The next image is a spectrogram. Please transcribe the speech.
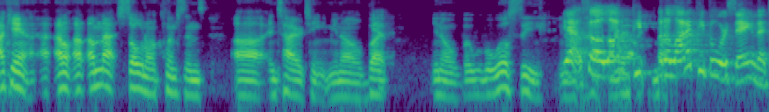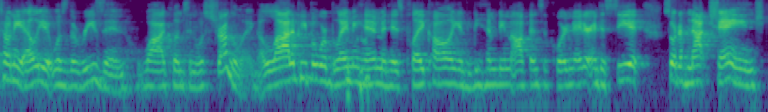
I can't. I, I don't. I, am not sold on Clemson's uh, entire team. You know, but. Yeah you know, but, but we'll see. yeah, know, so a lot of people, but a lot of people were saying that Tony Elliott was the reason why Clemson was struggling. A lot of people were blaming mm-hmm. him and his play calling and him being the offensive coordinator, and to see it sort of not change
